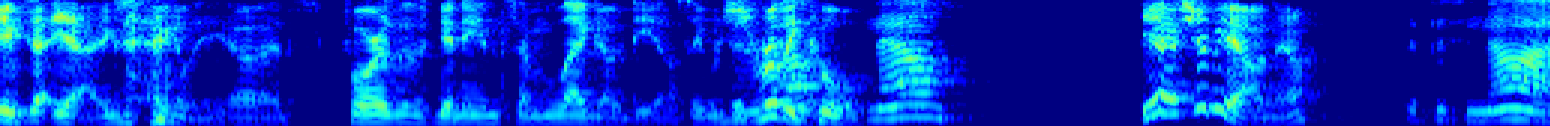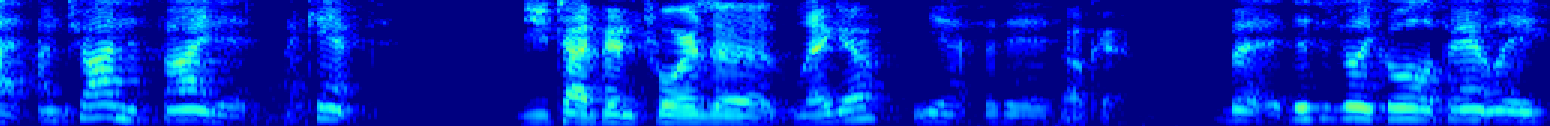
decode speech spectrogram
Exa- yeah, exactly. Uh, it's Forza's getting some Lego DLC, which is really cool. Now, Yeah, it should be out now. if it's not, I'm trying to find it. I can't. Did you type in Forza Lego? Yes, I did. Okay. But this is really cool. Apparently,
